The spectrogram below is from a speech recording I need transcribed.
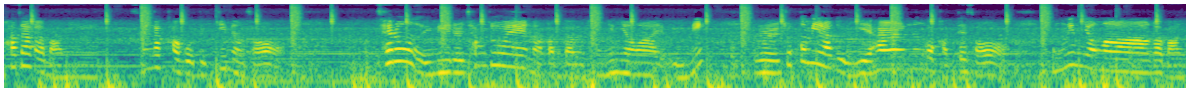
화자가 많이 생각하고 느끼면서 새로운 의미를 창조해 나간다는 독립영화의 의미를 조금이라도 이해하는 것 같아서 독립영화가 많이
